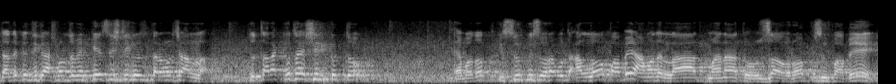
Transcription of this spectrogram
তাদেরকে জিজ্ঞাসা জমিন কে সৃষ্টি করেছে? তারা বলছে, আল্লাহ। তো তারা কোথায় শিরক করতো? এবাদত কিছু কিছু ওরা আল্লাহ পাবে, আমাদের লাত মানাত ওজা ওরাও কিছু পাবে।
